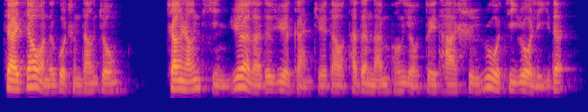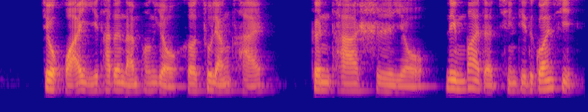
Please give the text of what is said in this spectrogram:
在交往的过程当中，张扬挺越来的越感觉到她的男朋友对她是若即若离的，就怀疑她的男朋友和苏良才跟她是有另外的情敌的关系，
